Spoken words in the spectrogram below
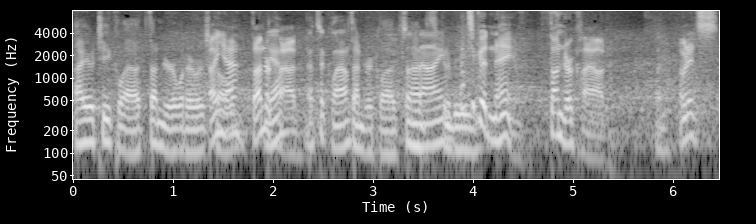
IoT cloud, Thunder, or whatever it's oh called. yeah, yeah, Thundercloud. that's a cloud. Thundercloud. So That's nine. be- That's a good name. Thundercloud. I mean, it's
